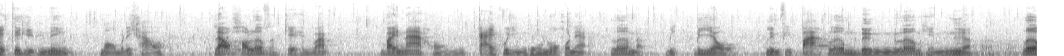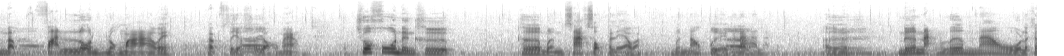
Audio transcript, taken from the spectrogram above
ด์ก็ยืนนิ่งๆ มองไปที่เขา แล้วเขาเริ่มสังเกตเห็นว่าใบหน้าของไกด์ผู้หญิงหูหนวกคนเนี้ยเริ่มแบบบิดเบี้ยวริมฝีปากเริ่มดึง เริ่มเห็นเหงือก เริ่มแบบฟันหล่นลงมาเว้ยแบบสยดสยองมาก ชั่วครู่หนึ่งคือ เธอเหมือนซากศพไปแล้วอะเหมือนเน่าเปื่อยมานานอะ เออ เนื้อหนังเริ่มเน่า แล้วก็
